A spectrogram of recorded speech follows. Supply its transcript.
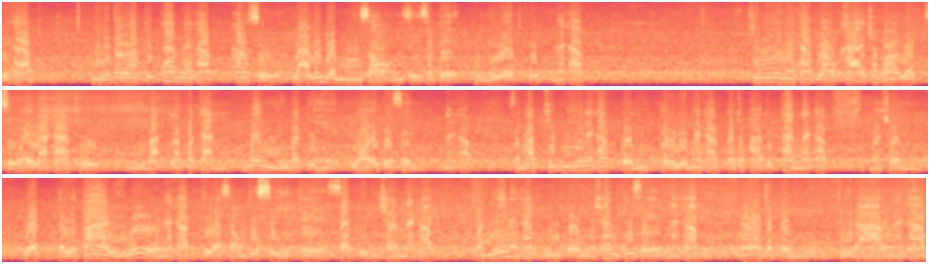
ัสดีครับยินดีต้อนรับทุกท่านนะครับ เข้าสู่ร้านรถยนต์มือสองสีสเกตภูมิเวศกรุ๊ปนะครับ ที่นี่นะครับเราขายเฉพาะรถสวยราคาถูกมีบัตรรับประกัน ไม่มีอุบัติเหตุร้อยเปอร์เซ็นต์นะครับ สำหรับคลิปนี้นะครับ ผมเทวรุนนะครับก็จะพาทุกท่านนะครับ มาชมรถ Toyota r e v o นะครับตัว 2.4 J Z Edition นะครับ วันนี้นะครับมีโปรโมชั่นพิเศษนะครับไม่ว่าจะเป็นฟรีดาวนะครับ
